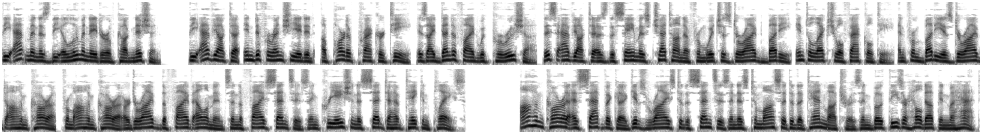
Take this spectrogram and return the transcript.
The Atman is the illuminator of cognition. The avyakta indifferentiated, a part of prakrti, is identified with purusha. This avyakta is the same as chetana from which is derived buddhi intellectual faculty and from buddhi is derived ahamkara. From ahamkara are derived the five elements and the five senses and creation is said to have taken place. Ahamkara as sattvika gives rise to the senses and as tamasa to the tanmatras and both these are held up in mahat.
